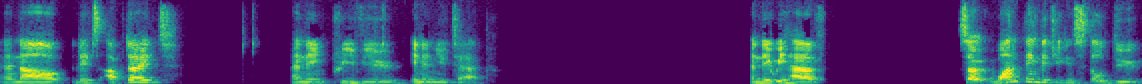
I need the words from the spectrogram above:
And now let's update and then preview in a new tab. And there we have. So one thing that you can still do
